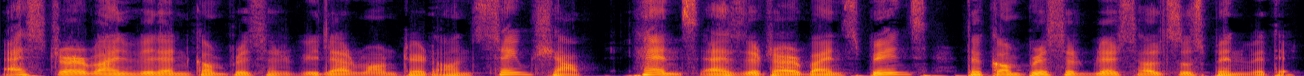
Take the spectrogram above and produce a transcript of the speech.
As turbine wheel and compressor wheel are mounted on same shaft, hence as the turbine spins, the compressor blades also spin with it.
